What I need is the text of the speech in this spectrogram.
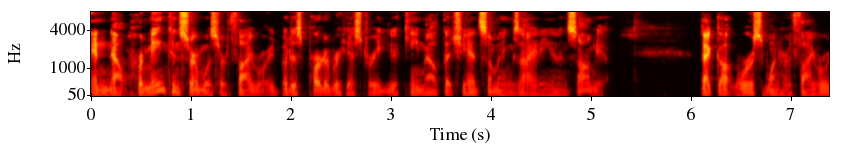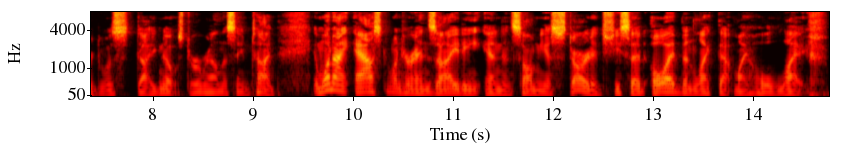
and now her main concern was her thyroid, but as part of her history, it came out that she had some anxiety and insomnia. That got worse when her thyroid was diagnosed or around the same time. And when I asked when her anxiety and insomnia started, she said, Oh, I've been like that my whole life.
